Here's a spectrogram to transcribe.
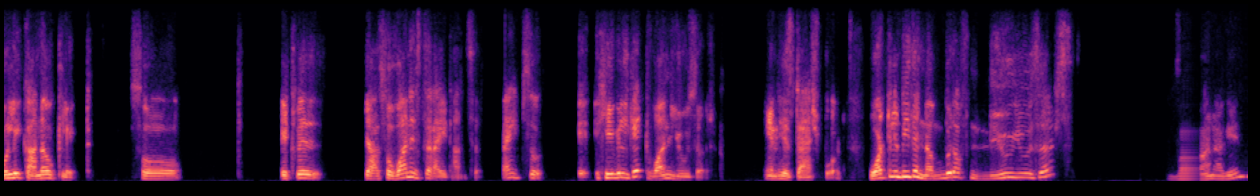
Only Kanav clicked. So it will, yeah. So one is the right answer, right? So he will get one user in his dashboard. What will be the number of new users? One again.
